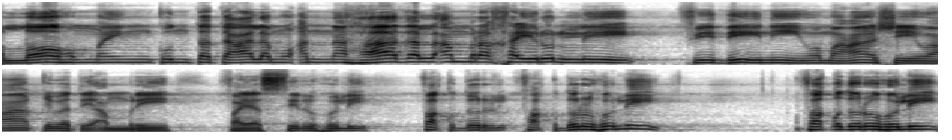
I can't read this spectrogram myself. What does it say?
اللهم إن كنت تعلم أن هذا الأمر خير لي في ديني ومعاشي وعاقبة أمري فيسره لي فاقدر فاقدره لي فاقدره لي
